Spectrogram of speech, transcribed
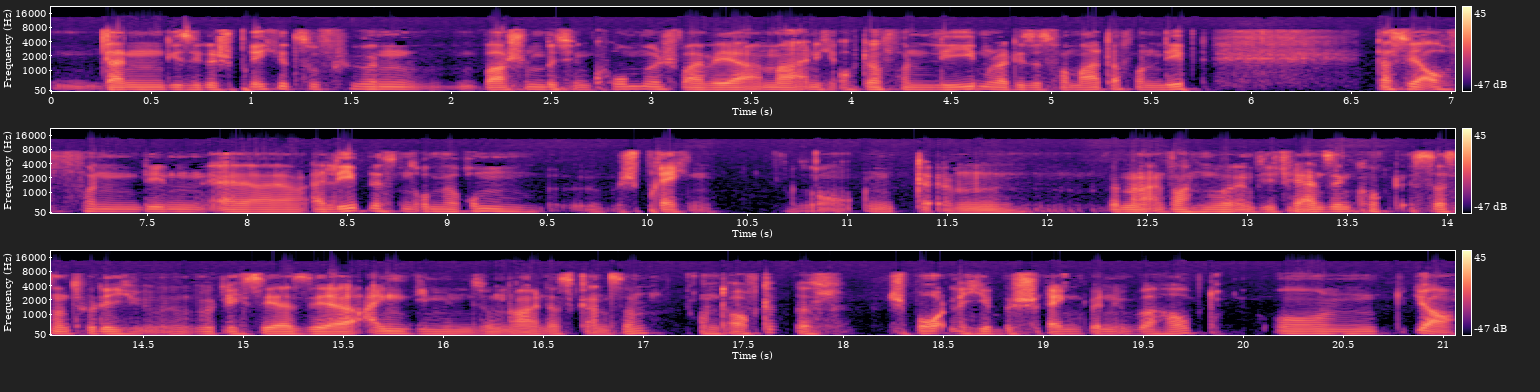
dann diese Gespräche zu führen, war schon ein bisschen komisch, weil wir ja immer eigentlich auch davon leben oder dieses Format davon lebt, dass wir auch von den äh, Erlebnissen drumherum äh, sprechen. So, und ähm, wenn man einfach nur irgendwie Fernsehen guckt, ist das natürlich wirklich sehr, sehr eindimensional, das Ganze. Und auf das Sportliche beschränkt, wenn überhaupt. Und ja,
